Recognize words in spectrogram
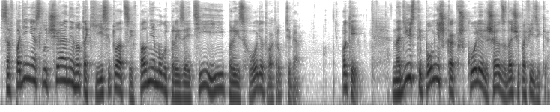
Совпадения случайны, но такие ситуации вполне могут произойти и происходят вокруг тебя. Окей. Надеюсь, ты помнишь, как в школе решают задачи по физике.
